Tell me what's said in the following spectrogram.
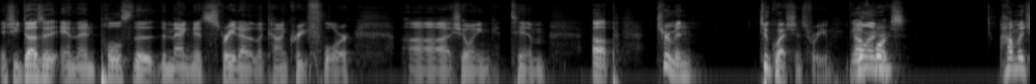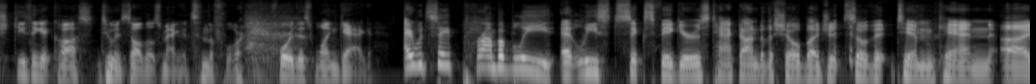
And she does it, and then pulls the the magnets straight out of the concrete floor, uh, showing Tim up. Truman, two questions for you. Of One, course. How much do you think it costs to install those magnets in the floor for this one gag? I would say probably at least six figures tacked onto the show budget so that Tim can uh,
